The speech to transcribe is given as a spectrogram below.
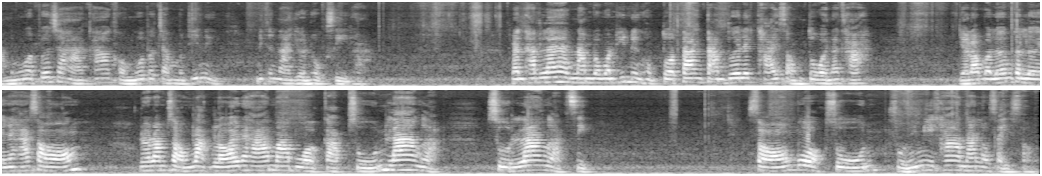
3 งวด เพื่อจะหาค่าของงวดประจำวันที่ 1 มิถุนายน 64 ค่ะ บรรทัดแรกนำรางวัลที่ 1 6 ตัวตั้งตามด้วยเลขท้าย 2 ตัวนะคะ เดี๋ยวเรามาเริ่มกันเลยนะคะ 2 เรานำสองหลักร้อยนะคะ มาบวกกับศูนย์ล่างหลักศูนย์ล่างหลักสิบสองบวกศูนย์ศูนย์ไม่มีค่านะเราใส่สอง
